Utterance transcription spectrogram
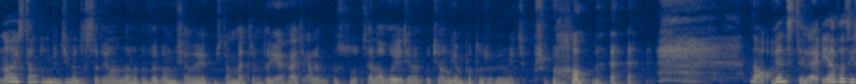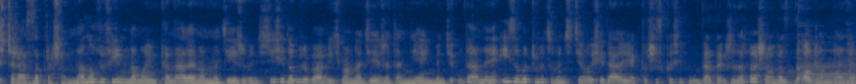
no i stamtąd będziemy do Stadionu Narodowego musiały jakimś tam metrem dojechać, ale po prostu celowo jedziemy pociągiem po to, żeby mieć przygodę. No, więc tyle. Ja Was jeszcze raz zapraszam na nowy film na moim kanale. Mam nadzieję, że będziecie się dobrze bawić. Mam nadzieję, że ten dzień będzie udany i zobaczymy, co będzie działo się dalej, jak to wszystko się uda. Także zapraszam Was do oglądania.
